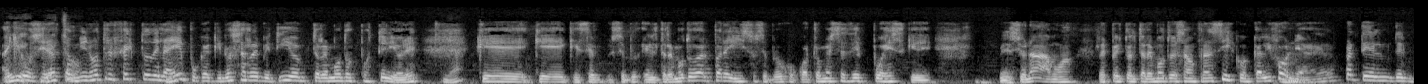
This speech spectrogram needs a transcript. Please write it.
Hay que considerar también otro efecto de la época que no se ha repetido en terremotos posteriores, que, que, el terremoto de Valparaíso se produjo cuatro meses después, que mencionábamos respecto al terremoto de San Francisco en California, mm. parte del,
